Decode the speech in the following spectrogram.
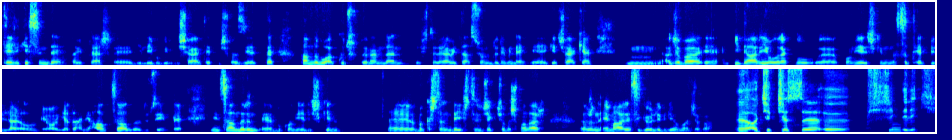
tehlikesini de tabipler e, Birliği bugün işaret etmiş vaziyette. Tam da bu akut dönemden işte rehabilitasyon dönemine e, geçerken acaba e, idari olarak bu e, konuya ilişkin nasıl tedbirler alınıyor ya da hani halk sağlığı düzeyinde insanların e, bu konuya ilişkin e, bakışlarını değiştirecek çalışmaların emaresi görülebiliyor mu acaba? E, açıkçası e, şimdilik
